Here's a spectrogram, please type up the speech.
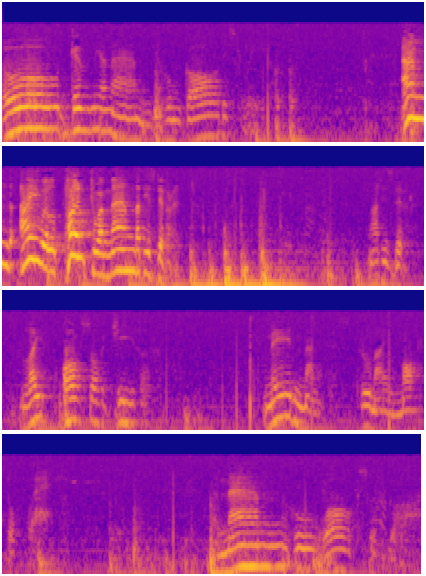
Oh, give me a man to whom God is real. And I will point to a man that is different. That is different. Life also of Jesus made manifest through my mortal flesh. A man who walks with God,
